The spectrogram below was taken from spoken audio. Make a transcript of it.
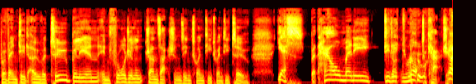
prevented over 2 billion in fraudulent transactions in 2022. Yes, but how many did Got it through. not capture?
